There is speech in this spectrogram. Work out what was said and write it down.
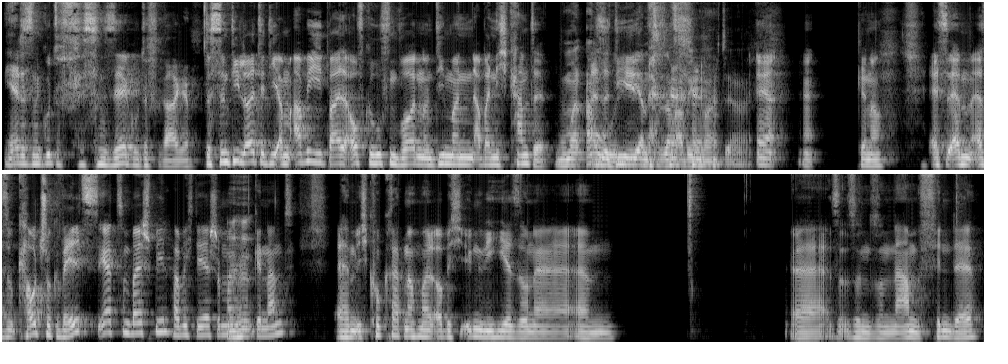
Ja, das ist eine gute, das ist eine sehr gute Frage. Das sind die Leute, die am Abi-Ball aufgerufen wurden und die man aber nicht kannte. Wo man, Also also die, die- die haben zusammen Abi gemacht, ja. Ja, ja, genau. Es, ähm, also Kautschuk Wels, ja zum Beispiel, habe ich dir ja schon mal Mhm. genannt. Ähm, ich guck gerade noch mal, ob ich irgendwie hier so eine ähm, äh, so, so, so einen Namen finde,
